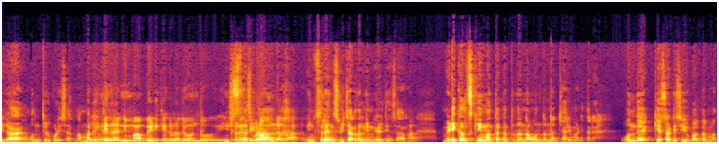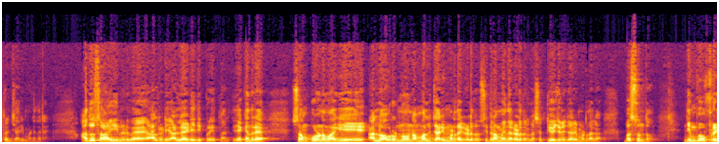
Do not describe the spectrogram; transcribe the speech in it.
ಈಗ ಒಂದು ತಿಳ್ಕೊಳ್ಳಿ ಸರ್ ನಮ್ಮಲ್ಲಿ ಯಾಕೆಂದ್ರೆ ನಿಮ್ಮ ಬೇಡಿಕೆಗಳಲ್ಲಿ ಒಂದು ಇನ್ಶೂರೆನ್ಸ್ ಕೂಡ ಒಂದಲ್ವಾ? ಇನ್ಸೂರೆನ್ಸ್ ವಿಚಾರದಲ್ಲಿ ನಿಮ್ಗೆ ಹೇಳ್ತೀನಿ ಸರ್. ಮೆಡಿಕಲ್ ಸ್ಕೀಮ್ ಅಂತಕ್ಕಂಥದ್ದನ್ನು ಒಂದನ್ನು ಜಾರಿ ಮಾಡಿದ್ದಾರೆ. ಒಂದೇ K S R T C ವಿಭಾಗದಲ್ಲಿ ಮಾತ್ರ ಜಾರಿ ಮಾಡಿದ್ದಾರೆ. ಅದು ಸಹ ಈ ನಡುವೆ ಆಲ್ರೆಡಿ ಅಳ್ಳ ಹಿಡಿಯೋದಕ್ಕೆ ಪ್ರಯತ್ನ ಆಗ್ತಿದೆ. ಯಾಕೆಂದರೆ ಸಂಪೂರ್ಣವಾಗಿ ಅಲ್ಲೂ ಅವರನ್ನು ನಮ್ಮಲ್ಲಿ ಜಾರಿ ಮಾಡಿದಾಗ ಹೇಳಿದ್ರು ಸಿದ್ದರಾಮಯ್ಯನವ್ರು ಹೇಳಿದ್ರಲ್ಲ ಶಕ್ತಿ ಯೋಜನೆ ಜಾರಿ ಮಾಡಿದಾಗ ಬಸ್ ಅಂತ. ನಿಮಗೂ ಫ್ರೀ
